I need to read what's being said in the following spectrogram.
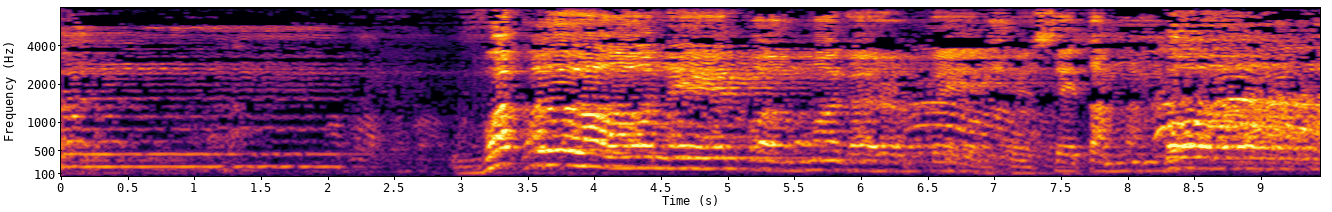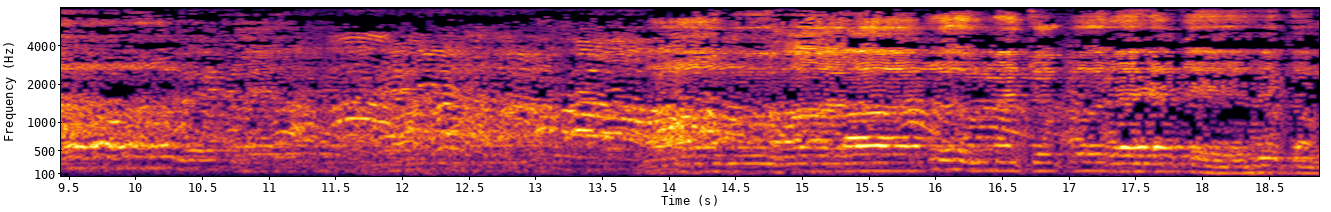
हम। वक्लाने पर मगर पेश से तम बोलते चुप रहते हैं कम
